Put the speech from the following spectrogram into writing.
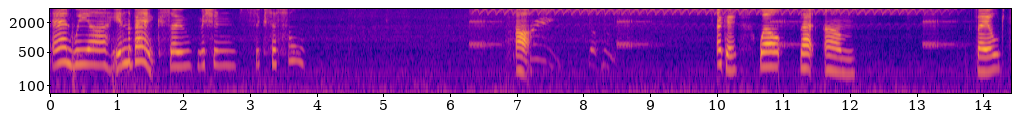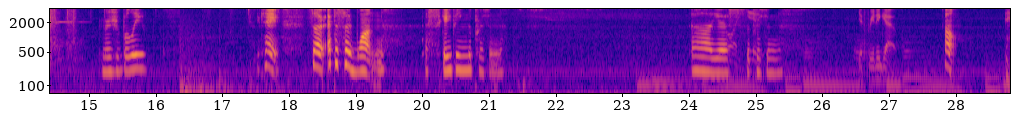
And we are in the bank, so mission successful. Ah. Okay, well, that, um, failed miserably. Okay, so episode one, escaping the prison. Ah, uh, yes, the prison. You're free to go. Oh.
